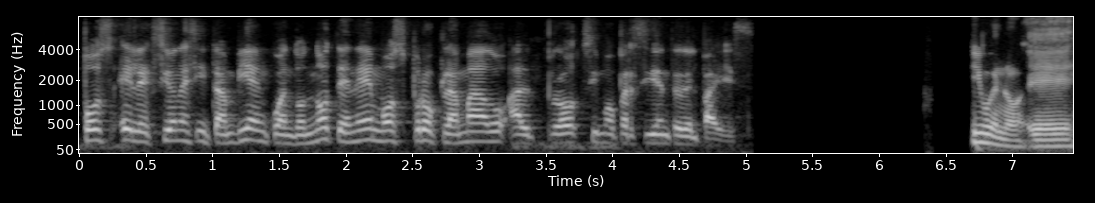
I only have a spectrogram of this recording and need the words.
post elecciones y también cuando no tenemos proclamado al próximo presidente del país. Y bueno, eh,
